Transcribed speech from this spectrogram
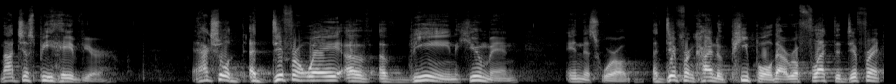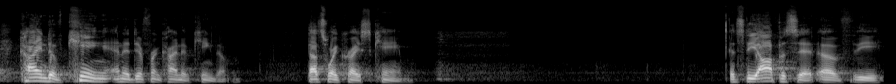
not just behavior, an actual, a different way of, of being human in this world, a different kind of people that reflect a different kind of king and a different kind of kingdom. That's why Christ came. It's the opposite of the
